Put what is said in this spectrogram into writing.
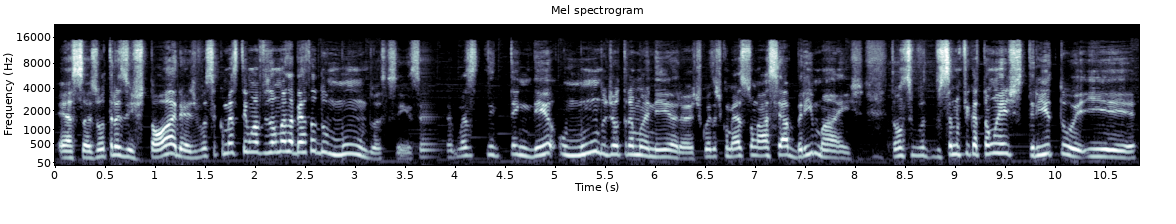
essas outras histórias, você começa a ter uma visão mais aberta do mundo, assim, você começa a entender o mundo de outra maneira, as coisas começam a se abrir mais. Então, se você não fica tão restrito e,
